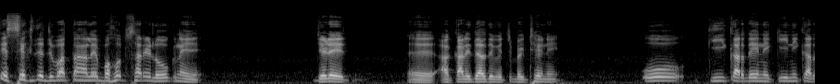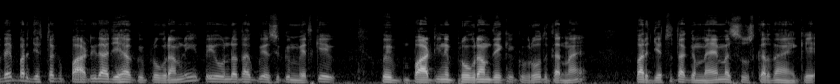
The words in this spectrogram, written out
ਤੇ ਸਿੱਖ ਜਜ਼ਬਾਤਾਂ ਵਾਲੇ ਬਹੁਤ ਸਾਰੇ ਲੋਕ ਨੇ ਜਿਹੜੇ ਅਕਾਲੀ ਦਲ ਦੇ ਵਿੱਚ ਬੈਠੇ ਨੇ। ਉਹ ਕੀ ਕਰਦੇ ਨੇ, ਕੀ ਨਹੀਂ ਕਰਦੇ, ਪਰ ਜਿਸ ਤੱਕ ਪਾਰਟੀ ਦਾ ਅਜਿਹਾ ਕੋਈ ਪ੍ਰੋਗਰਾਮ ਨਹੀਂ ਵੀ ਉਹਨਾਂ ਦਾ ਕੋਈ ਅਸੀਂ ਕੋਈ ਮਿੱਥ ਕੇ ਕੋਈ ਪਾਰਟੀ ਨੇ ਪ੍ਰੋਗਰਾਮ ਦੇ ਕੇ ਕੋਈ ਵਿਰੋਧ ਕਰਨਾ ਹੈ। ਪਰ ਜਿੱਥੋਂ ਤੱਕ ਮੈਂ ਮਹਿਸੂਸ ਕਰਦਾ ਹਾਂ ਕਿ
